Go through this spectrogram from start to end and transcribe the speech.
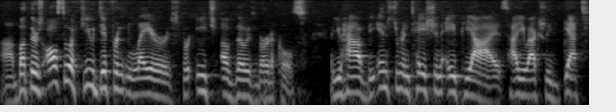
Uh, but there's also a few different layers for each of those verticals. You have the instrumentation APIs, how you actually get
